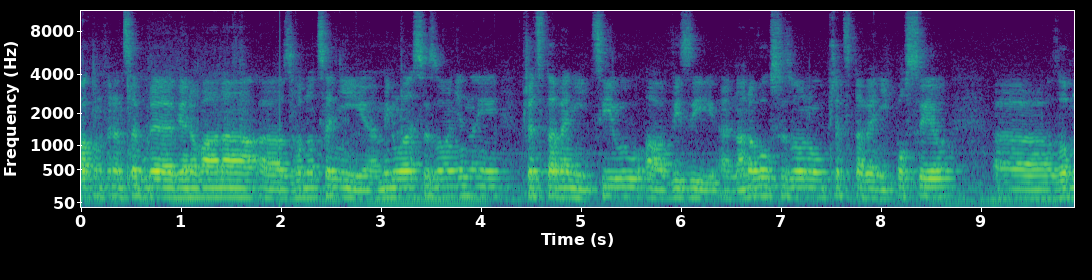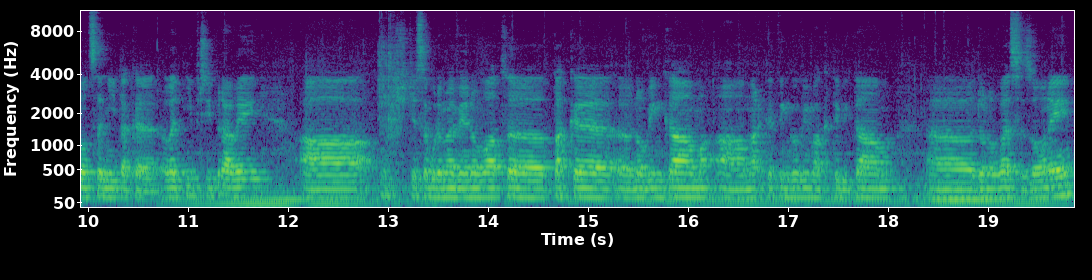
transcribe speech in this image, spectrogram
tisková konference bude věnována zhodnocení minulé sezóny, představení cílů a vizí na novou sezónu, představení posil, zhodnocení také letní přípravy a určitě se budeme věnovat také novinkám a marketingovým aktivitám do nové sezóny.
